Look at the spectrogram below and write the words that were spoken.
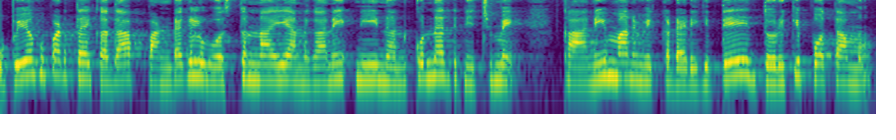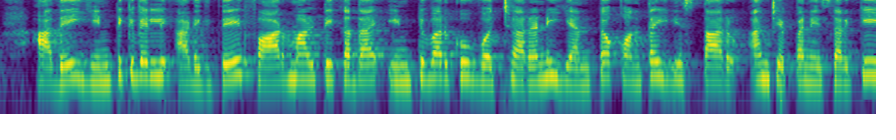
ఉపయోగపడతాయి కదా పండగలు వస్తున్నాయి అనగానే నేను అనుకున్నది నిజమే. కానీ మనం ఇక్కడ అడిగితే దొరికిపోతాము. అదే ఇంటికి వెళ్ళి అడిగితే ఫార్మాలిటీ కదా ఇంటి వరకు వచ్చారని ఎంతో కొంత ఇస్తారు అని చెప్పనేసరికి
